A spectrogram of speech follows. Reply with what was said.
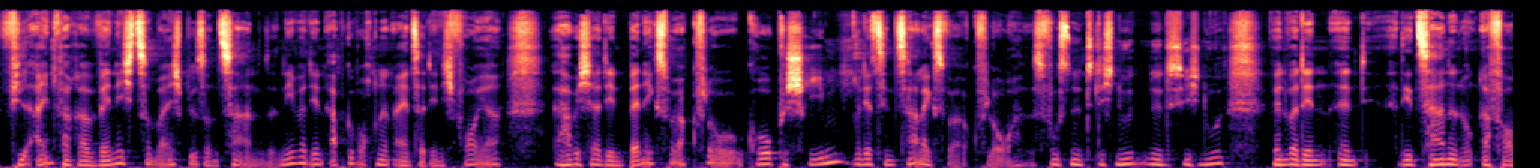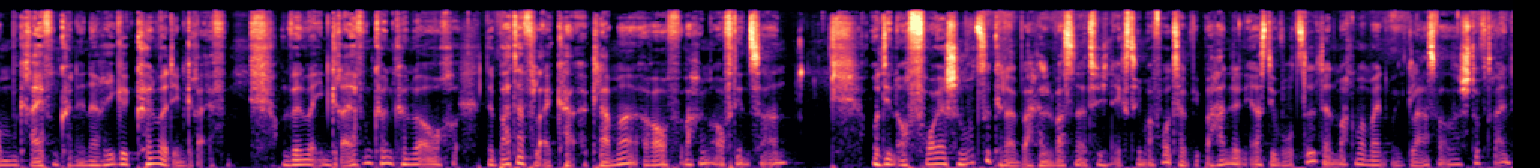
viel einfacher, wenn ich zum Beispiel so einen Zahn, nehmen wir den abgebrochenen Einser, den ich vorher, habe ich ja den Benex Workflow grob beschrieben und jetzt den Zalex Workflow. Das funktioniert natürlich nur, natürlich nur wenn wir den, äh, den Zahn in irgendeiner Form greifen können. In der Regel können wir den greifen. Und wenn wir ihn greifen können, können wir auch eine Butterfly-Klammer drauf machen auf den Zahn und den auch vorher schon Wurzelkanal behandeln, was natürlich ein extremer Vorteil. Wir behandeln erst die Wurzel, dann machen wir mal einen Glasfaserstift rein.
